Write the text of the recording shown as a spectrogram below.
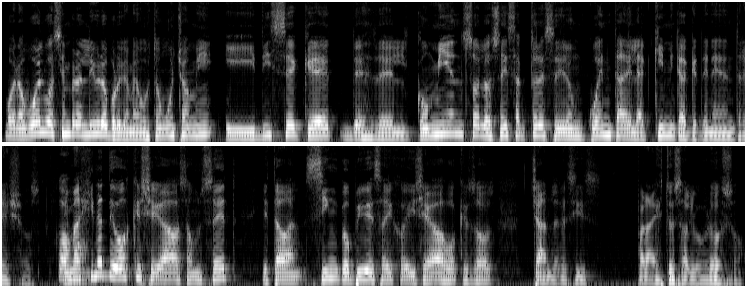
Bueno, vuelvo siempre al libro porque me gustó mucho a mí y dice que desde el comienzo los seis actores se dieron cuenta de la química que tenían entre ellos. Imagínate vos que llegabas a un set y estaban cinco pibes ahí y llegabas vos que sos Chandler, decís, para, esto es algo grosso.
